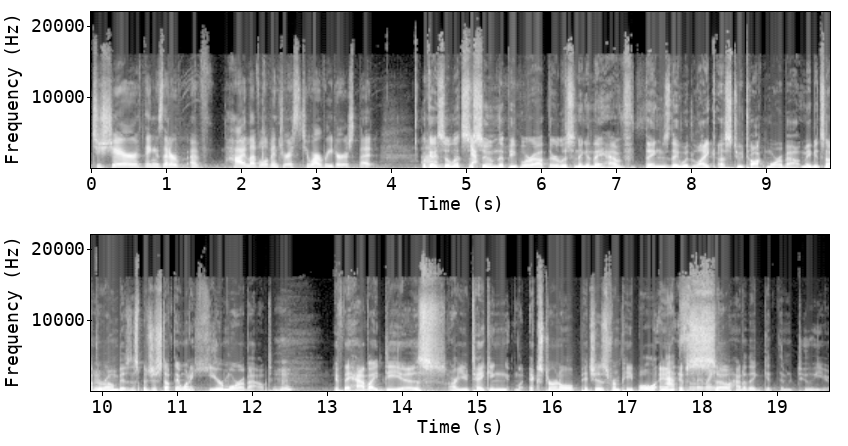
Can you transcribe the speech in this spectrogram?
to share things that are of high level of interest to our readers. But Okay, so let's Um, yeah. assume that people are out there listening and they have things they would like us to talk more about. Maybe it's not Mm-hmm. their own business, but just stuff they want to hear more about. if they have ideas, are you taking external pitches from people? And if so, how do they get them to you?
